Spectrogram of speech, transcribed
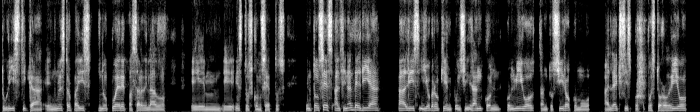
turística en nuestro país no puede pasar de lado em, estos conceptos. Entonces, al final del día, Alice y yo creo que coincidirán con, conmigo, tanto Ciro como Alexis, por supuesto Rodrigo,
